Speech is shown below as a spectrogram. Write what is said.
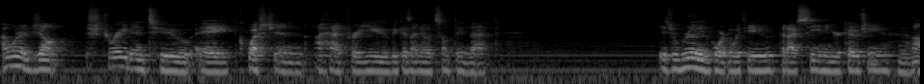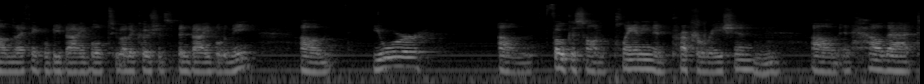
I want to jump straight into a question I had for you because I know it's something that is really important with you that I've seen in your coaching mm-hmm. um, that I think will be valuable to other coaches. It's been valuable to me. Um, your um, focus on planning and preparation mm-hmm. Um, and how that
